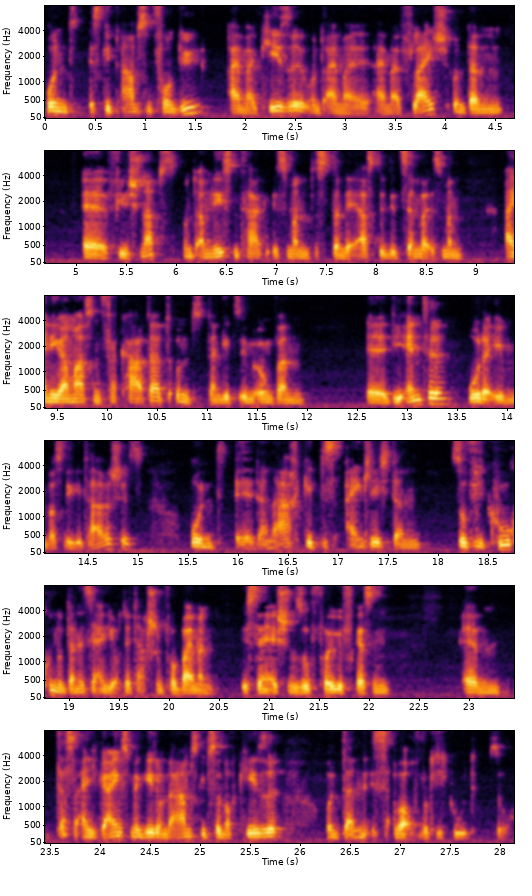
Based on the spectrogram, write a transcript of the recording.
und es gibt abends ein Fondue, einmal Käse und einmal einmal Fleisch und dann äh, viel Schnaps und am nächsten Tag ist man, das ist dann der 1. Dezember, ist man einigermaßen verkatert und dann gibt's eben irgendwann äh, die Ente oder eben was Vegetarisches. Und äh, danach gibt es eigentlich dann so viel Kuchen und dann ist ja eigentlich auch der Tag schon vorbei. Man ist dann echt schon so vollgefressen, ähm, dass eigentlich gar nichts mehr geht und abends gibt's dann noch Käse und dann ist aber auch wirklich gut. So, hm.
